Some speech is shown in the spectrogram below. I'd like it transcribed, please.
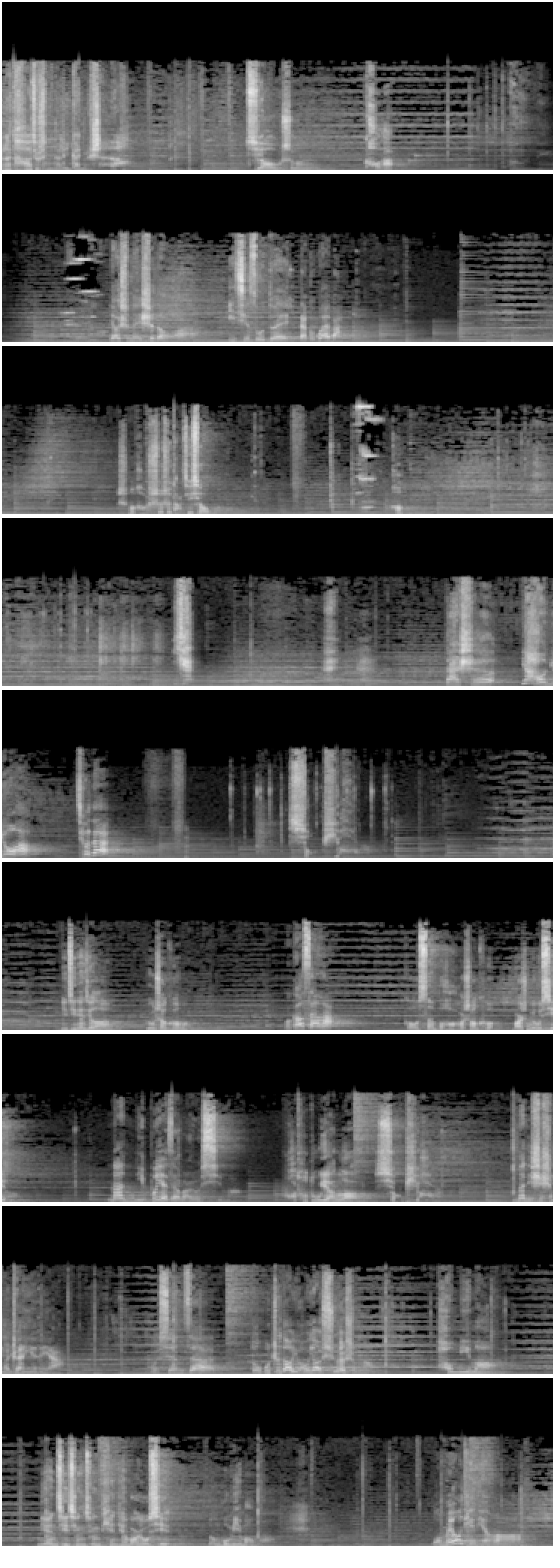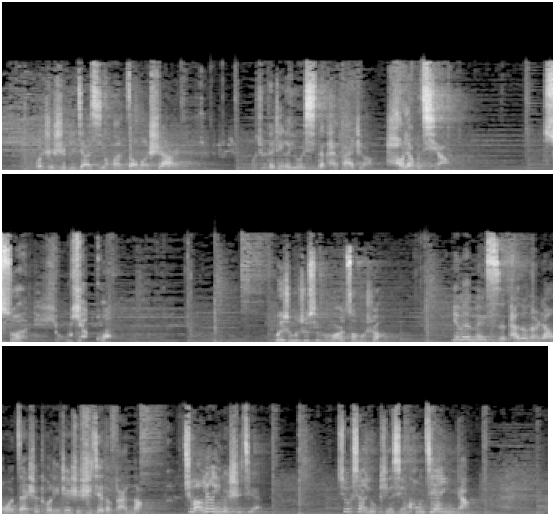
原来她就是你的灵感女神啊！叫什么？考拉。要是没事的话，一起组队打个怪吧。正好试试打击效果。好。耶！大神，你好牛啊！求带。哼，小屁孩儿。你几年级了？不用上课吗？我高三了。高三不好好上课，玩什么游戏啊？那你不也在玩游戏吗？我都读研了，小屁孩儿。那你是什么专业的呀？我现在都不知道以后要学什么，好迷茫。年纪轻轻天天玩游戏，能不迷茫吗？我没有天天玩，我只是比较喜欢造梦师而已。我觉得这个游戏的开发者好了不起啊！算你有眼光。为什么只喜欢玩造梦师啊？因为每次它都能让我暂时脱离真实世界的烦恼，去往另一个世界，就像有平行空间一样。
